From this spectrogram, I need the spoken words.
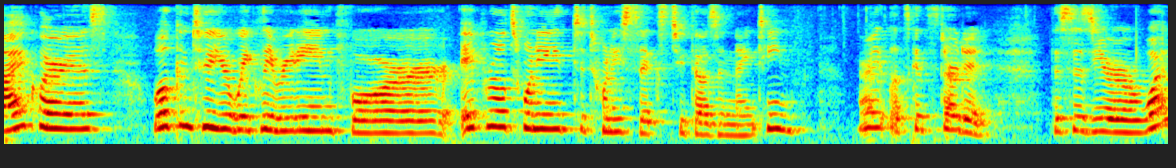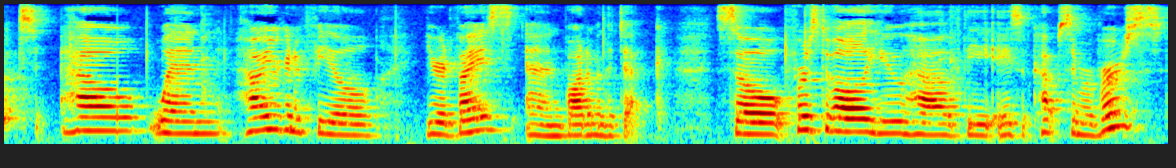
Hi Aquarius, welcome to your weekly reading for April 20 to 26, 2019. All right, let's get started. This is your what, how, when, how you're gonna feel, your advice, and bottom of the deck. So first of all, you have the Ace of Cups in reverse,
